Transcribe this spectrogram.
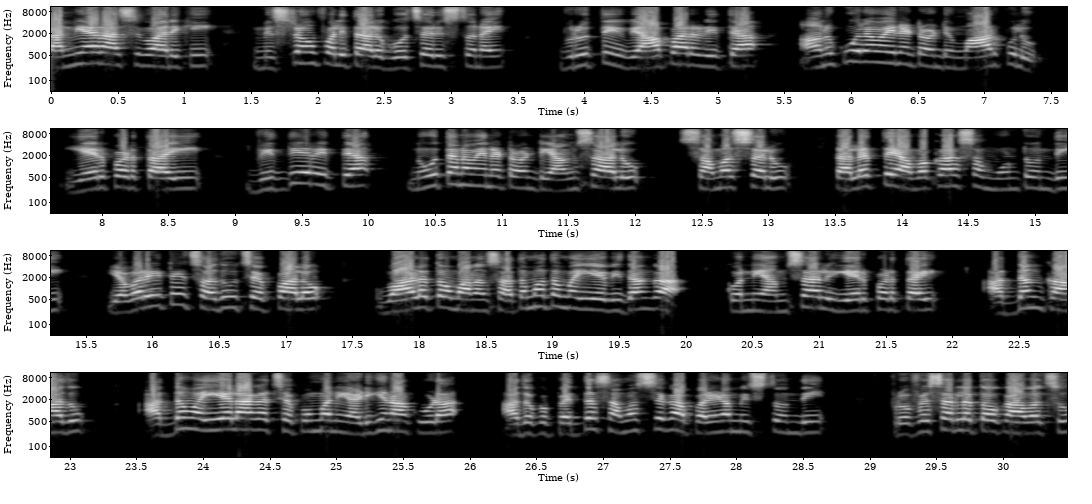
కన్యా రాశి వారికి మిశ్రమ ఫలితాలు గోచరిస్తున్నాయి. వృత్తి వ్యాపార రీత్యా అనుకూలమైనటువంటి మార్పులు ఏర్పడతాయి. విద్య రీత్యా నూతనమైనటువంటి అంశాలు సమస్యలు తలెత్తే అవకాశం ఉంటుంది. ఎవరైతే చదువు చెప్పాలో వాళ్ళతో మనం సతమతం అయ్యే విధంగా కొన్ని అంశాలు ఏర్పడతాయి. అర్థం కాదు. అర్థం అయ్యేలాగా చెప్పమని అడిగినా కూడా అదొక పెద్ద సమస్యగా పరిణమిస్తుంది. ప్రొఫెసర్లతో కావచ్చు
